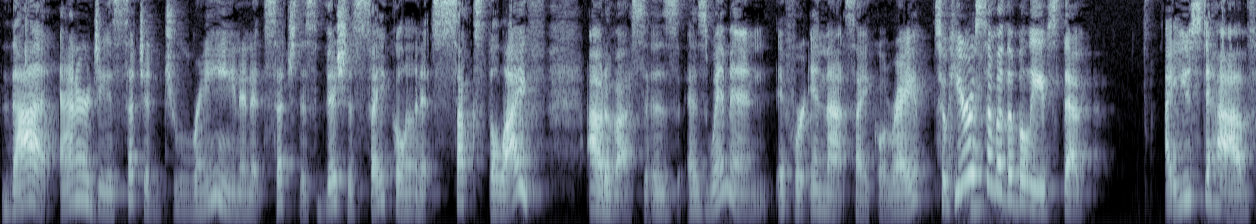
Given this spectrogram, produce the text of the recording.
that energy is such a drain and it's such this vicious cycle and it sucks the life out of us as as women if we're in that cycle right? So here are some of the beliefs that i used to have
